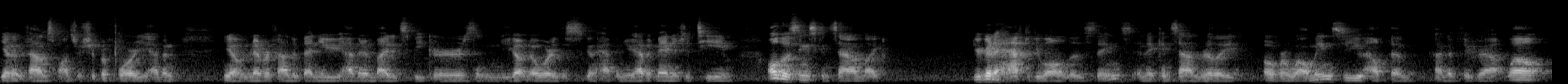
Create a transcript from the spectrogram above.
you haven't found sponsorship before, you haven't, you know, never found a venue, you haven't invited speakers, and you don't know where this is going to happen, you haven't managed a team, all those things can sound like you're going to have to do all those things, and it can sound really overwhelming. So you help them kind of figure out, well,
